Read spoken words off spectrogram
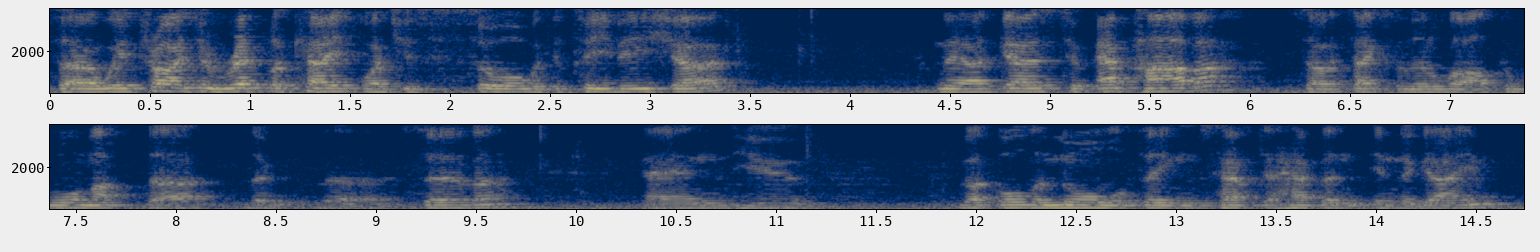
So we're trying to replicate what you saw with the TV show. Now it goes to AppHarbor, so it takes a little while to warm up the, the, the server and you've got all the normal things have to happen in the game.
